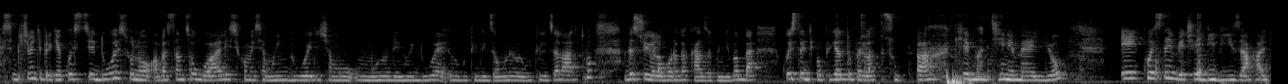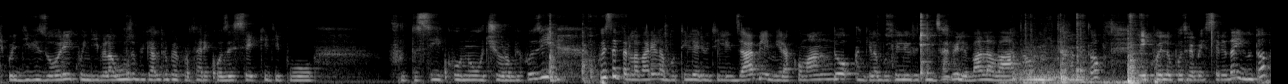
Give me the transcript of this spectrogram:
semplicemente perché queste due sono abbastanza uguali siccome siamo in due diciamo un uno di noi due utilizza uno e utilizza l'altro. Adesso io lavoro da casa, quindi vabbè. Questa è tipo più che altro per la zuppa, che mantiene meglio. E questa invece è divisa, ha tipo i divisori, quindi ve la uso più che altro per portare cose secche, tipo frutta secco, noci o robe così. Questa è per lavare la bottiglia riutilizzabile, mi raccomando, anche la bottiglia riutilizzabile va lavata ogni tanto e quello potrebbe essere d'aiuto.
